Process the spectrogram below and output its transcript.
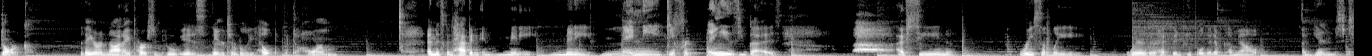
dark. They are not a person who is there to really help, but to harm. And this can happen in many, many, many different ways, you guys. I've seen recently where there have been people that have come out against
